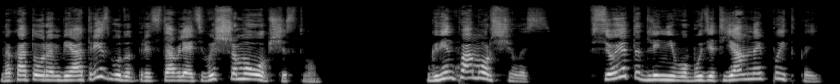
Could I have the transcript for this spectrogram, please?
на котором Беатрис будут представлять высшему обществу. Гвин поморщилась. Все это для него будет явной пыткой.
